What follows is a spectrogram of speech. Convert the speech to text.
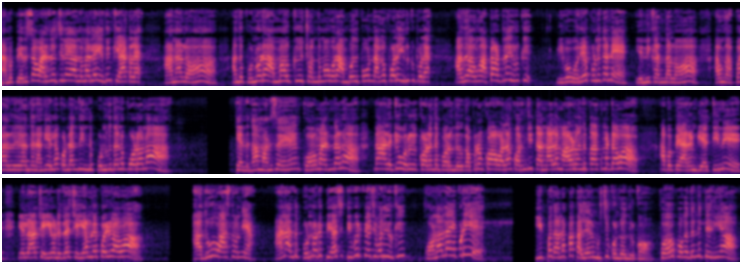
நம்ம பெருசா வரதட்சணை அந்த மாதிரிலாம் எதுவும் கேட்கல ஆனாலும் அந்த பொண்ணோட அம்மாவுக்கு சொந்தமா ஒரு ஐம்பது பவுன் நகை போல இருக்கு போல. அது அவங்க அப்பா கிட்ட தான் இருக்கு. இவ ஒரே பொண்ணு தானே. என்னைக்கு இருந்தாலும் அவங்க அப்பா அந்த நகையெல்லாம் கொண்டாந்து இந்த பொண்ணுக்கு தானே போடணும். என்னதான் மனுஷன் கோவமா இருந்தாலும் நாளைக்கு ஒரு குழந்தை பிறந்ததுக்கு அப்புறம் கோவம்லாம் குறைஞ்சி தன்னால மாவளை வந்து பார்க்க மாட்டாவா? அப்ப பேரம்பியாத்தின்னு எல்லாம் செய்ய வேண்டியதெல்லாம் செய்யாமலே போயிடுவாவா? அதுவும் வாசனம் இல்லையா? ஆனா அந்த பொண்ணோட பேச்சு திவர் பேச்சு மாதிரி இருக்கு. குணம்லாம் எப்படி? இப்பதானப்பா கல்யாணம் முடிச்சு கொண்டு வந்திருக்கோம். போக போக தெரியும்.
